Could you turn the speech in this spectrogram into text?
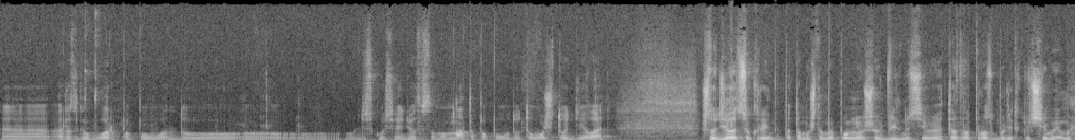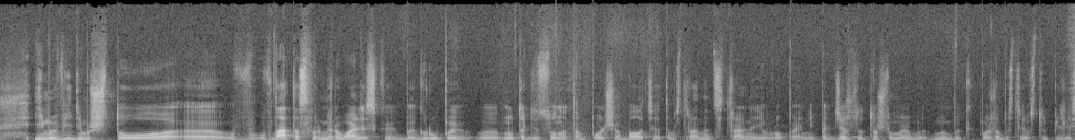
разговор по поводу, дискуссия идет в самом НАТО по поводу того, что делать что делать с Украиной? Потому что мы помним, что в Вильнюсе этот вопрос будет ключевым, и мы видим, что э, в НАТО сформировались как бы группы, э, ну традиционно там Польша, Балтия, там страны Центральной Европы, они поддерживают то, что мы, мы бы как можно быстрее вступились.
